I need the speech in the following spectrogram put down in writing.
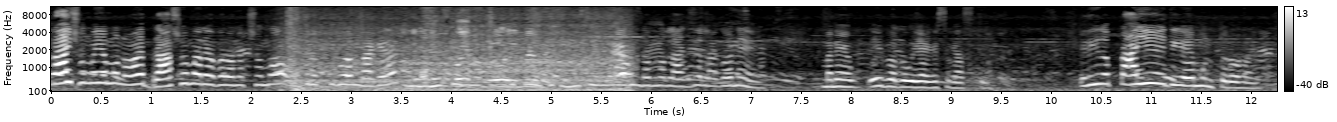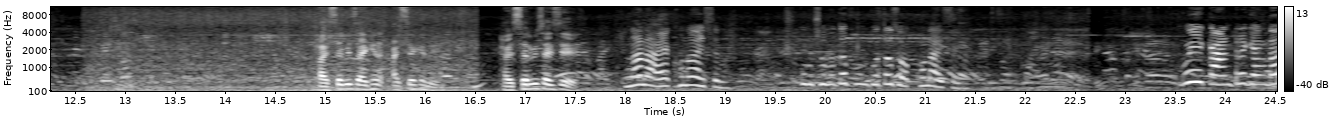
প্রায় সময়ে মনে হয় ব্রাশও মারে আবার অনেক সময় অতিরিক্ত গরম লাগে। আগুন টাগুন লাগছে লাগানে। মানে এইভাবে হয়ে গেছে গাছকে এদিকে তো প্রায়ই এদিকে মন্তর হয়। ফায়ার সার্ভিস এখানে? ফায়ার সার্ভিস আইছে? না না এখনও আইছে না। কোন সময় তো ফোন করতে তখন আইছে। ওই কান্ট্রি গ্যাংটা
